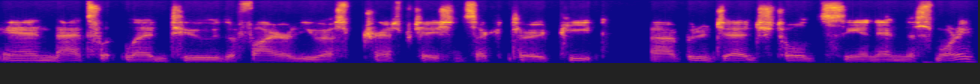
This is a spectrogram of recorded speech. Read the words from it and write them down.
and that's what led to the fire. The U.S. Transportation Secretary Pete uh, Buttigieg told CNN this morning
